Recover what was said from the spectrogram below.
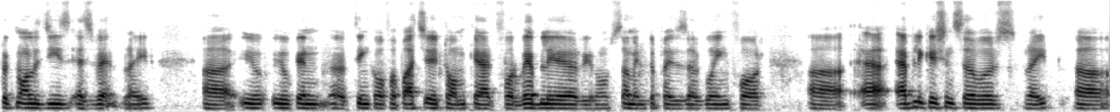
technologies as well, right? Uh, you you can uh, think of Apache Tomcat for web layer. You know, some enterprises are going for uh, application servers, right? Uh,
